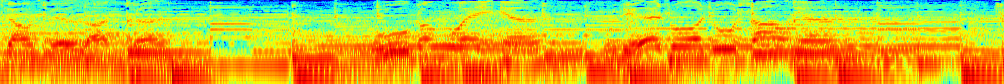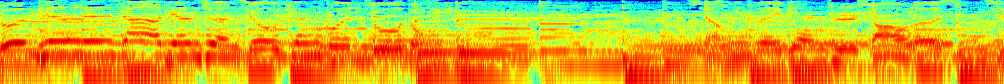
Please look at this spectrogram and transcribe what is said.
消遣懒倦，五更未眠，蝴蝶捉住少年。春天连夏天，卷秋天，困住冬天。想烟为编织，少了心情。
